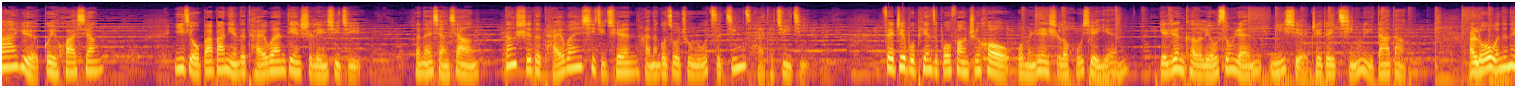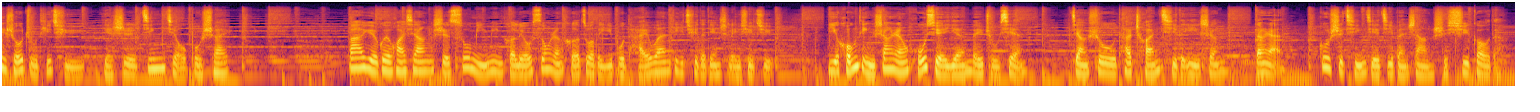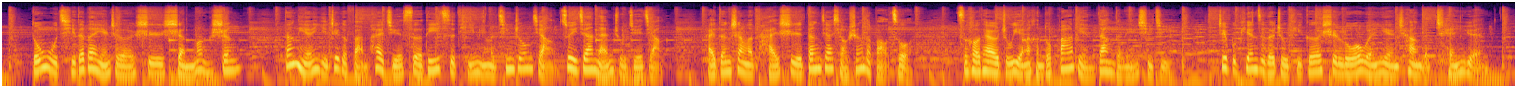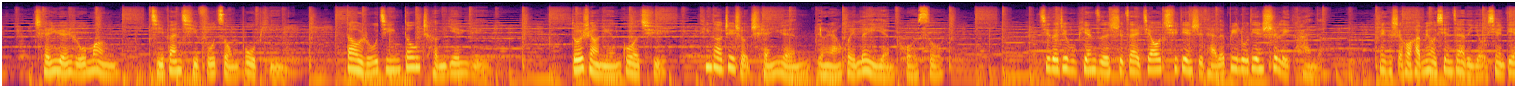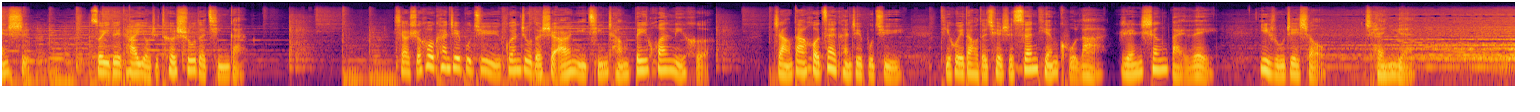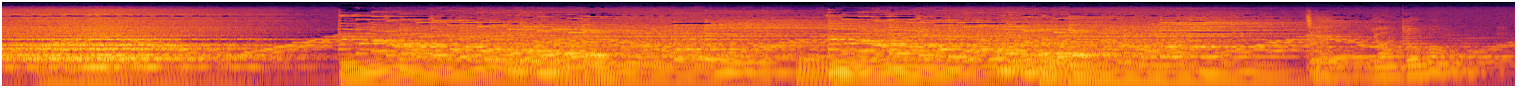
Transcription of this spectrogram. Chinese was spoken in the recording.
八月桂花香》，一九八八年的台湾电视连续剧。很难想象当时的台湾戏剧圈还能够做出如此精彩的剧集。在这部片子播放之后，我们认识了胡雪岩，也认可了刘松仁、米雪这对情侣搭档。而罗文的那首主题曲也是经久不衰。《八月桂花香》是苏明明和刘松仁合作的一部台湾地区的电视连续剧，以红顶商人胡雪岩为主线，讲述他传奇的一生。当然，故事情节基本上是虚构的。董武奇的扮演者是沈梦生，当年以这个反派角色第一次提名了金钟奖最佳男主角奖，还登上了台视当家小生的宝座。此后，他又主演了很多八点档的连续剧。这部片子的主题歌是罗文演唱的《尘缘》，尘缘如梦，几番起伏总不平，到如今都成烟云。多少年过去，听到这首《尘缘》，仍然会泪眼婆娑。记得这部片子是在郊区电视台的闭路电视里看的，那个时候还没有现在的有线电视，所以对它有着特殊的情感。小时候看这部剧，关注的是儿女情长、悲欢离合；长大后再看这部剧，体会到的却是酸甜苦辣、人生百味。一如这首《尘缘》。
